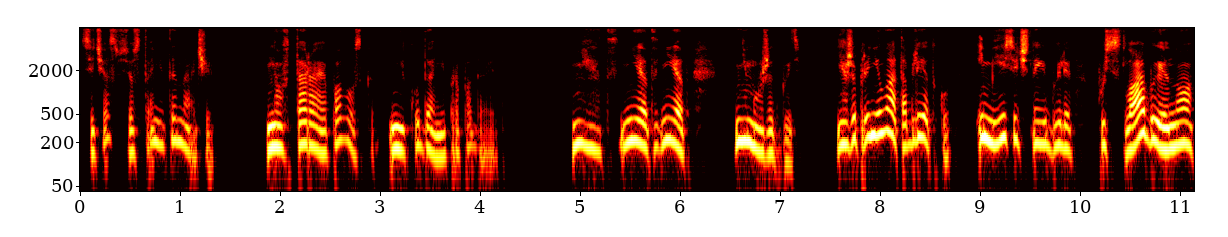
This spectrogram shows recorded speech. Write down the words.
Сейчас все станет иначе. Но вторая полоска никуда не пропадает. Нет, нет, нет, не может быть. Я же приняла таблетку. И месячные были, пусть слабые, но...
